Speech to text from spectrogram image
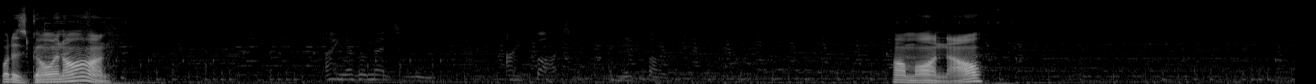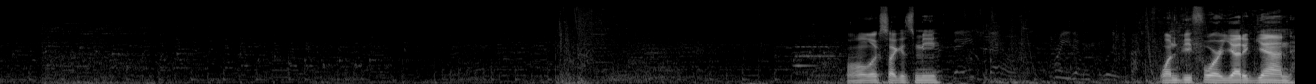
What What is going on? I never meant to lead. I fought, and they followed. Come on now. Well, looks like it's me. They fell. Freedom grew. 1v4 yet again.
